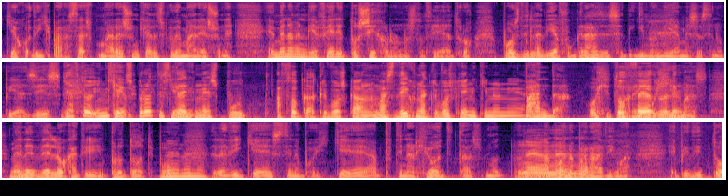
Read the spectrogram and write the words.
και έχω δει και παραστάσεις που μου αρέσουν και άλλες που δεν μου αρέσουν. Εμένα με ενδιαφέρει το σύγχρονο στο θέατρο. Πώς δηλαδή αφουγκράζεσαι την κοινωνία μέσα στην οποία ζεις. Γι' αυτό είναι και, και τις πρώτες και... τέχνες που αυτό ακριβώς κάνουν. Μας δείχνουν ακριβώς ποια είναι η κοινωνία. Πάντα. Όχι το τώρα, θέατρο, εποχή δηλαδή... μας. Ναι. Δεν, δεν λέω κάτι πρωτότυπο. Ναι, ναι, ναι, δηλαδή και στην εποχή και από την αρχαιότητα, πούμε, ναι, να πω ναι, ένα ναι. παράδειγμα. Επειδή το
